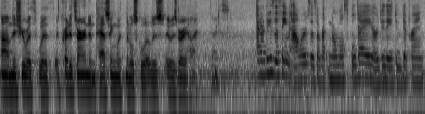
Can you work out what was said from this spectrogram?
um, this year with, with credits earned and passing with middle school. It was, it was very high. Nice. And are these the same hours as a normal school day, or do they do different?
